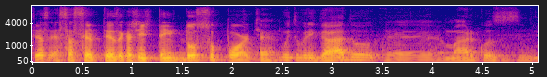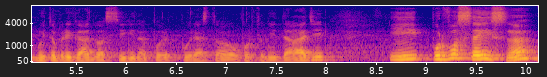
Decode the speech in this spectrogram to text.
ter essa certeza que a gente tem do suporte. É, muito obrigado, é, Marcos, muito obrigado à Signa por, por esta oportunidade e por vocês, né?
